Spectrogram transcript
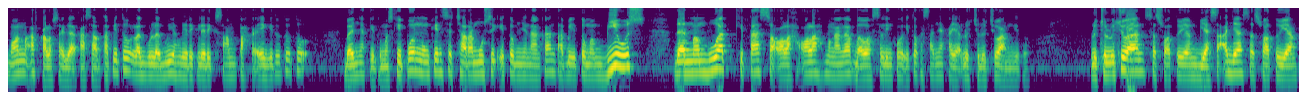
mohon maaf kalau saya gak kasar tapi itu lagu-lagu yang lirik-lirik sampah kayak gitu tuh tuh banyak gitu. Meskipun mungkin secara musik itu menyenangkan, tapi itu membius dan membuat kita seolah-olah menganggap bahwa selingkuh itu kesannya kayak lucu-lucuan gitu. Lucu-lucuan, sesuatu yang biasa aja, sesuatu yang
